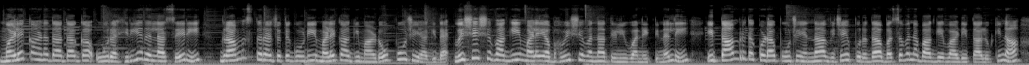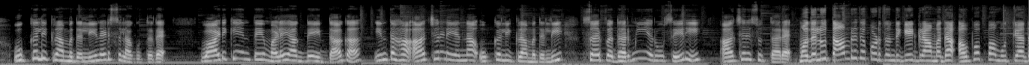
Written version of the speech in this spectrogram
ಮಳೆ ಕಾಣದಾದಾಗ ಊರ ಹಿರಿಯರೆಲ್ಲ ಸೇರಿ ಗ್ರಾಮಸ್ಥರ ಜೊತೆಗೂಡಿ ಮಳೆಗಾಗಿ ಮಾಡೋ ಪೂಜೆಯಾಗಿದೆ. ವಿಶೇಷವಾಗಿ ಮಳೆಯ ಭವಿಷ್ಯವನ್ನ ತಿಳಿಯುವ ನಿಟ್ಟಿನಲ್ಲಿ ಈ ತಾಮ್ರದ ಕೊಡ ಪೂಜೆಯನ್ನ ವಿಜಯಪುರದ ಬಸವನ ಬಾಗೇವಾಡಿ ತಾಲೂಕಿನ ಉಕ್ಕಲಿ ಗ್ರಾಮದಲ್ಲಿ ನಡೆಸಲಾಗುತ್ತದೆ. ವಾಡಿಕೆಯಂತೆ ಮಳೆಯಾಗದೇ ಇದ್ದಾಗ ಇಂತಹ ಆಚರಣೆಯನ್ನ ಉಕ್ಕಲಿ ಗ್ರಾಮದಲ್ಲಿ ಸರ್ವಧರ್ಮೀಯರು ಸೇರಿ ಆಚರಿಸುತ್ತಾರೆ. ಮೊದಲು ತಾಮ್ರದ ಕೊಡದೊಂದಿಗೆ ಗ್ರಾಮದ ಅವ್ವಪ್ಪ ಮುತ್ಯಾದ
